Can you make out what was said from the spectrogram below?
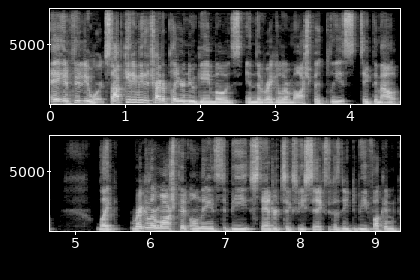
Infinity Ward, stop getting me to try to play your new game modes in the regular mosh pit, please. Take them out. Like regular mosh pit only needs to be standard 6v6. It doesn't need to be fucking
